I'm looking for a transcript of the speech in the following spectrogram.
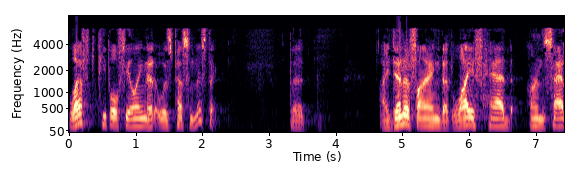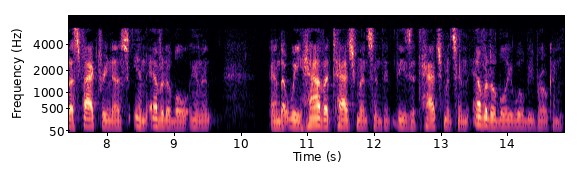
left people feeling that it was pessimistic, that identifying that life had unsatisfactoriness inevitable in it, and that we have attachments and that these attachments inevitably will be broken.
